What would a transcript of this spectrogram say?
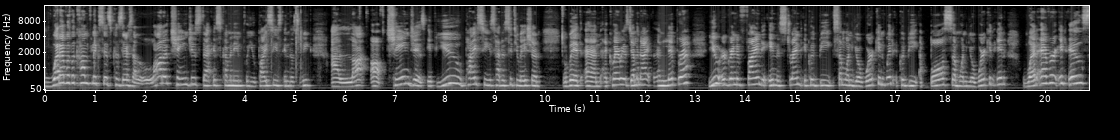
whatever the conflicts is because there's a lot of changes that is coming in for you pisces in this week. A lot of changes. If you pisces had a situation with an aquarius gemini and libra you are going to find in the strength it could be someone you're working with it could be a boss someone you're working in whatever it is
